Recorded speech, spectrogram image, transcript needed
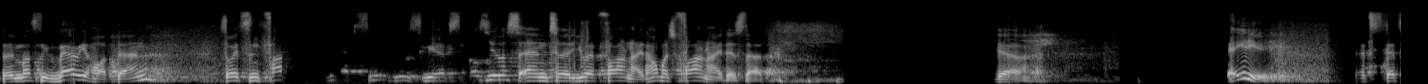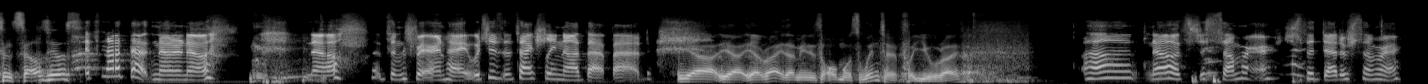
so it must be very hot then. So it's in Fahrenheit. We have Celsius, we have Celsius and uh, you have Fahrenheit. How much Fahrenheit is that? Yeah. 80. That's that's in Celsius? It's not that no no no. no, it's in Fahrenheit, which is it's actually not that bad. Yeah, yeah, yeah, right. I mean it's almost winter for you, right? Uh no, it's just summer. Just the dead of summer.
